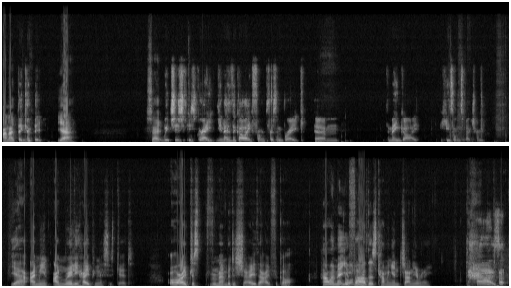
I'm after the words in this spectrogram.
And I They think, could be, yeah. So which is is great. You know the guy from Prison Break, um, the main guy. He's on the spectrum. Yeah, I mean, I'm really hoping this is good. Oh, I've just remembered a show that I forgot. How I Met Go Your on. Father's coming in January. Ah, is that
